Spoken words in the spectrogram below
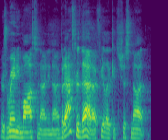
There's Randy Moss to 99, but after that, I feel like it's just not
